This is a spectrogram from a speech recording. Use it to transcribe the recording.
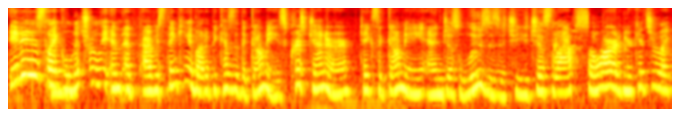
It is like literally, and, I was thinking about it because of the gummies. Kris Jenner takes a gummy and just loses it. She just laughs so hard, and her kids are like,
